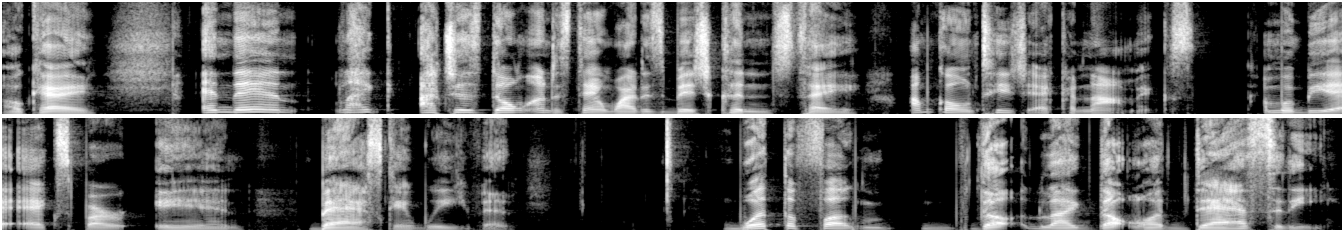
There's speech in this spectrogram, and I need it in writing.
Okay. And then like I just don't understand why this bitch couldn't say, I'm gonna teach economics. I'm gonna be an expert in basket weaving. What the fuck? The like the audacity,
